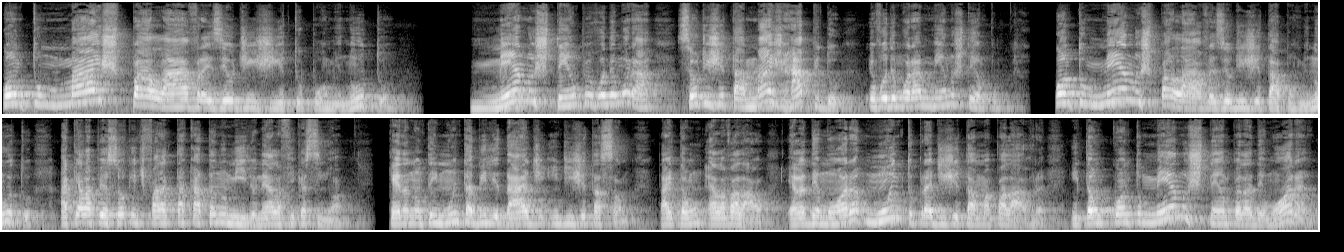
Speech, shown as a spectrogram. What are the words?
Quanto mais palavras eu digito por minuto, menos tempo eu vou demorar. Se eu digitar mais rápido, eu vou demorar menos tempo. Quanto menos palavras eu digitar por minuto, aquela pessoa que a gente fala que está catando milho, né? Ela fica assim, ó, que ainda não tem muita habilidade em digitação, tá? Então ela vai lá, ó, ela demora muito para digitar uma palavra. Então, quanto menos tempo ela demora,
